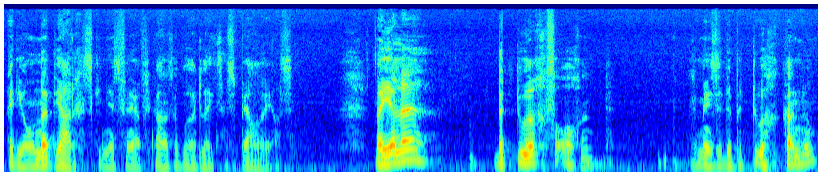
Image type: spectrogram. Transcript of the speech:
uit die 100 jaar geskiedenis van die Afrikaanse woordelys en spelreëls. My hele betoog vanoggend, as mense dit betoog kan noem,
